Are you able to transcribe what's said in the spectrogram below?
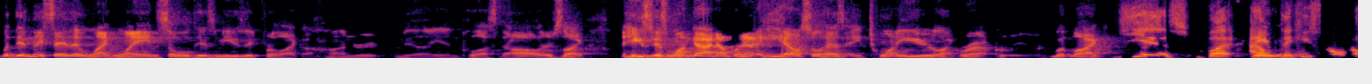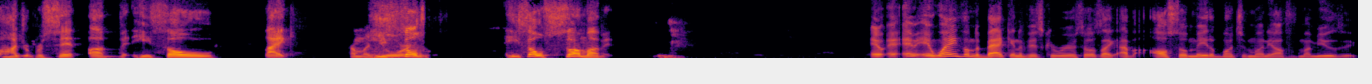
But didn't they say that like Wayne sold his music for like a hundred million plus dollars? Like he's just one guy. Now, granted, he also has a 20 year like rap career, but like Yes, but I don't think he sold a hundred percent of it. He sold like a he majority. sold he sold some of it. And, and, and Wayne's on the back end of his career, so it's like I've also made a bunch of money off of my music.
